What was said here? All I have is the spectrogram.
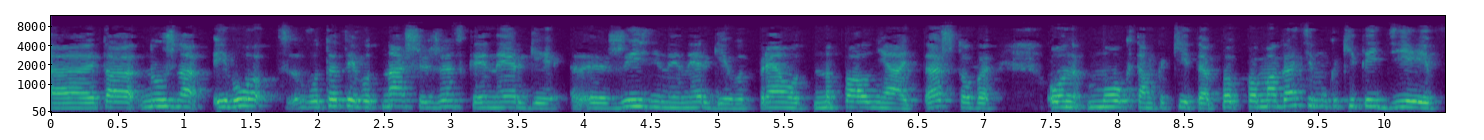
Э, это нужно его вот этой вот нашей женской энергии, э, жизненной энергии вот прям вот наполнять, да, чтобы он мог там какие-то, помогать ему какие-то идеи,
